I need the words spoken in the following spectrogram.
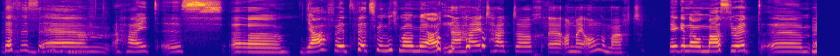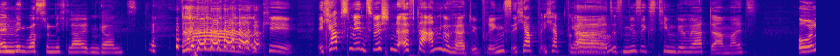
Was das ist, ähm, Hyde ist, äh, ja, jetzt fällt es mir nicht mal mehr ein. Na, Hyde hat doch äh, On My Own gemacht. Ja, genau, Mars Red ähm, mhm. Ending, was du nicht leiden kannst. Ah, okay. Ich habe es mir inzwischen öfter angehört übrigens. Ich habe ich hab, ja. äh, das Musics Team gehört damals. Und?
